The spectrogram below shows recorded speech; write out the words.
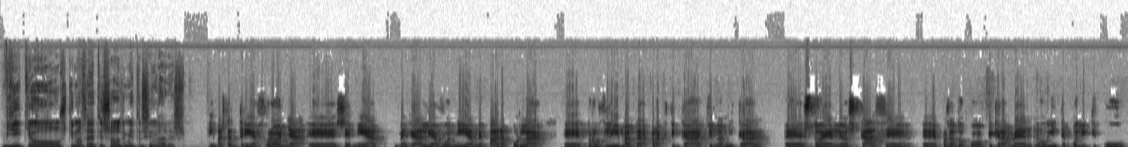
βγήκε ο σκηνοθέτης ο Δημήτρης Ινδαρέ. Ήμασταν τρία χρόνια ε, σε μια μεγάλη αγωνία με πάρα πολλά ε, προβλήματα πρακτικά, κοινωνικά. Ε, στο έλεος κάθε, ε, πώς να το πω, πικραμένου είτε πολιτικού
